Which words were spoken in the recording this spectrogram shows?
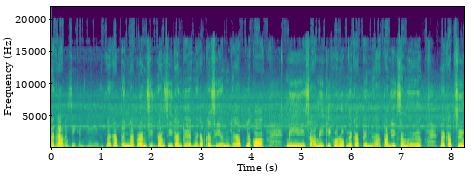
นะครับ นักหนังสือการแพทย์นะครับเป็นนักรังสีรังสีการแพทย์นะครับเกษียณนะครับแล้วก็มีสามีที่เคารพนะครับเป็นอ่าพันเอกเสมอนะครับซึ่ง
